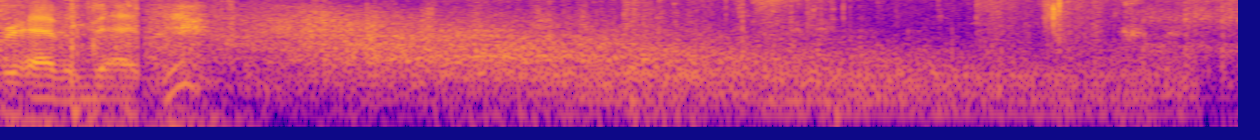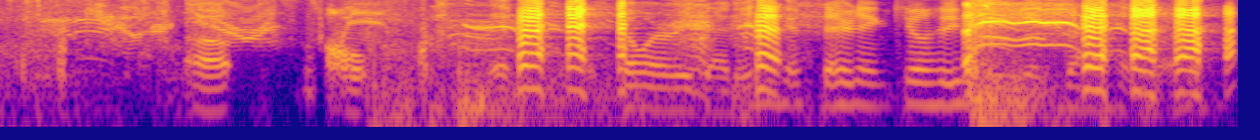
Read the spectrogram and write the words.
For having that. oh, oh. Don't worry, Daddy. If they didn't kill you, you would die.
